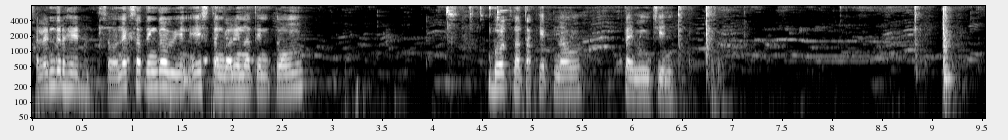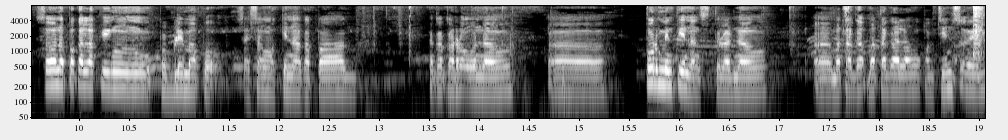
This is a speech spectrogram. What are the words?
cylinder head. So next natin gawin is tanggalin natin itong bolt na takip ng timing chain. So napakalaking problema po sa isang makina kapag nagkakaroon ng ah, poor maintenance tulad ng ah, mataga, matagalang pag-change oil.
